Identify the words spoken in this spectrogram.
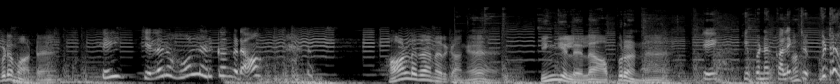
விட மாட்டேன் டேய் எல்லாரும் ஹால்ல இருக்காங்கடா. ஹால்ல தானே இருக்காங்க? இங்க இல்ல அப்புறம் என்ன? டேய் இப்ப நான் கலெக்டர் விடுறா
